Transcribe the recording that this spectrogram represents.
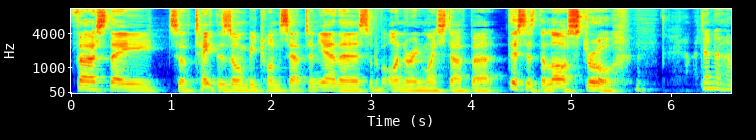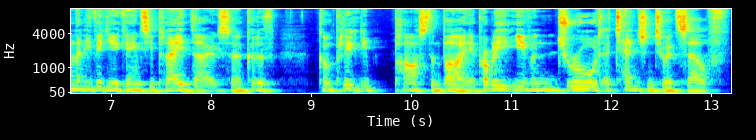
first they sort of take the zombie concept and yeah, they're sort of honoring my stuff, but this is the last straw. I don't know how many video games he played though, so it could have completely passed them by. It probably even drawed attention to itself.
